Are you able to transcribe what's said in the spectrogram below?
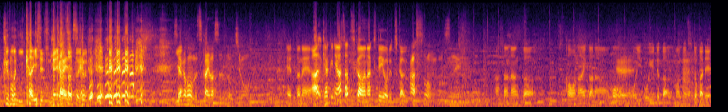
僕も2回ですね。二回です朝と夜。洗顔フォーム使います？どっちも。ええっとねあ逆に朝使わなくて夜使う。あそうなんですね、朝なんか使わないかな。もうお湯お湯とか、まあ、水とかで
